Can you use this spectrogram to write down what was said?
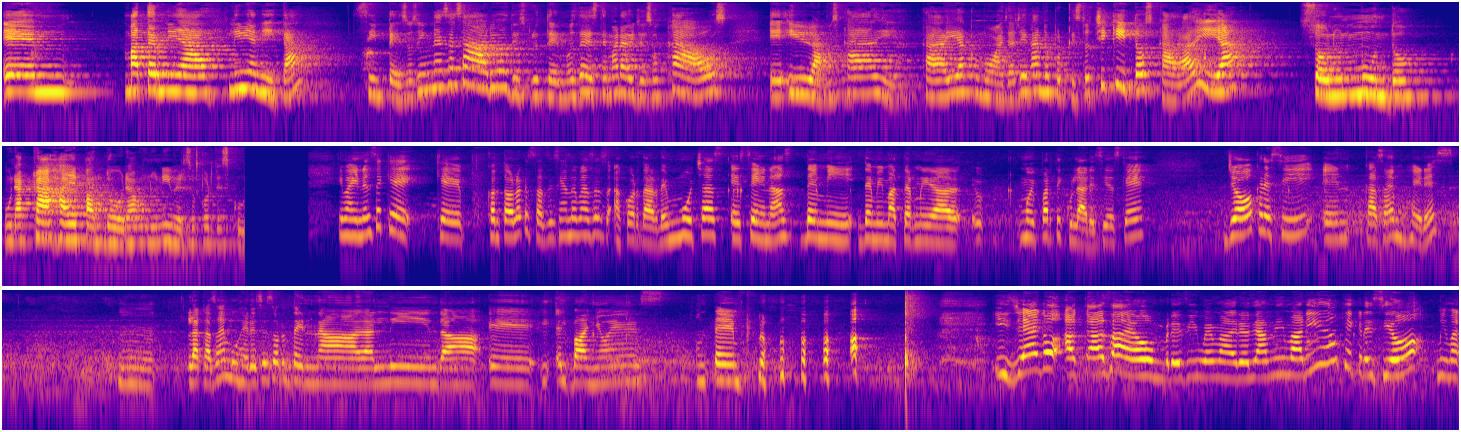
eh, maternidad livianita, sin pesos innecesarios, disfrutemos de este maravilloso caos eh, y vivamos cada día, cada día como vaya llegando, porque estos chiquitos cada día son un mundo, una caja de Pandora, un universo por descubrir. Imagínense que, que, con todo lo que estás diciendo me haces acordar de muchas escenas de mi, de mi maternidad eh, muy particulares. Y es que yo crecí en casa de mujeres. La casa de mujeres es ordenada, linda, eh, el baño es un templo. y llego a casa de hombres, y de madre. O sea, mi marido que creció,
